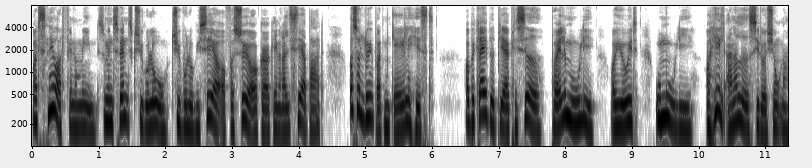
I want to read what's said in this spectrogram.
og et snævert fænomen, som en svensk psykolog typologiserer og forsøger at gøre generaliserbart, og så løber den gale hest, og begrebet bliver appliceret på alle mulige og i øvrigt umulige og helt anderledes situationer.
